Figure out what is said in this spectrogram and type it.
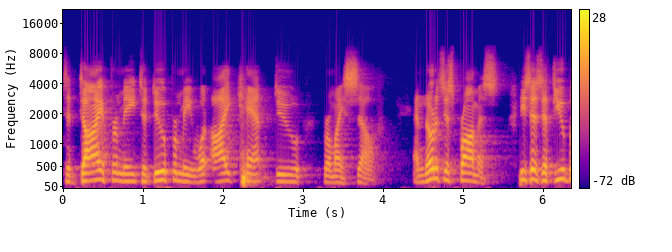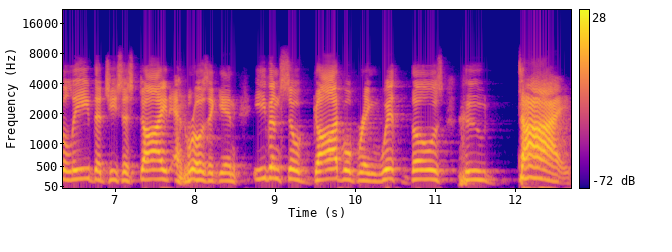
to die for me, to do for me what I can't do for myself. And notice his promise. He says, If you believe that Jesus died and rose again, even so God will bring with those who die.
